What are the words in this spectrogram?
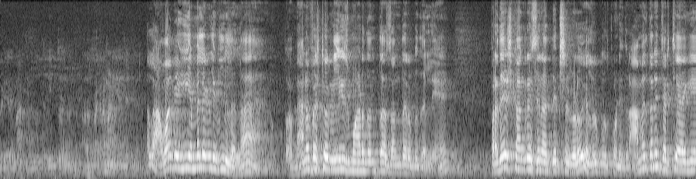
ಬಿಡುಗಡೆ ಮಾಡ್ತೀನಿ ಅನ್ನೋದು ಇತ್ತು ಅನ್ನೋದು. ಅದ್ರ ಪ್ರಕಾರ ಮಾಡಿದ್ದೀನಿ ಅಂತ ಹೇಳ್ತಿದ್ದಾರೆ. ಅಲ್ಲ ಅವಾಗ ಈ ಎಂ ಎಲ್ ಎಗಳು ಇರಲಿಲ್ಲಲ್ಲ? ಮ್ಯಾನಿಫೆಸ್ಟೋ ರಿಲೀಸ್ ಮಾಡಿದಂಥ ಸಂದರ್ಭದಲ್ಲಿ ಪ್ರದೇಶ್ ಕಾಂಗ್ರೆಸ್ಸಿನ ಅಧ್ಯಕ್ಷರುಗಳು ಎಲ್ಲರೂ ಕೂತ್ಕೊಂಡಿದ್ರು. ಆಮೇಲೆ ತಾನೇ ಚರ್ಚೆಯಾಗಿ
